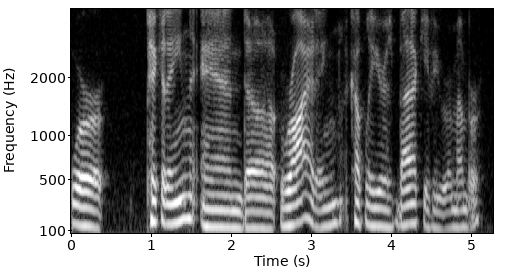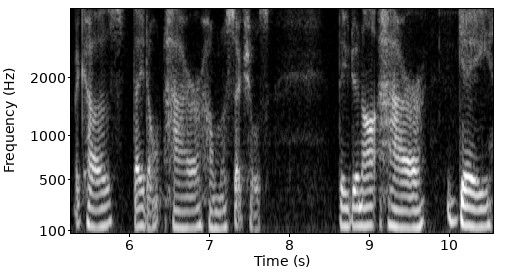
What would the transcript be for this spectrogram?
were picketing and uh, rioting a couple of years back, if you remember, because they don't hire homosexuals. They do not hire gay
